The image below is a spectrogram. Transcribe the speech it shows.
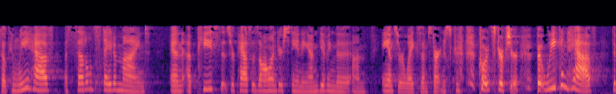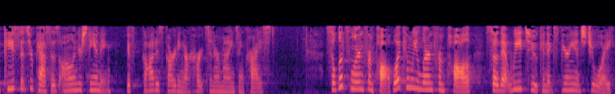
So, can we have a settled state of mind and a peace that surpasses all understanding? I'm giving the um, answer away because I'm starting to quote scripture. But we can have the peace that surpasses all understanding if God is guarding our hearts and our minds in Christ. So let's learn from Paul. What can we learn from Paul so that we too can experience joy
